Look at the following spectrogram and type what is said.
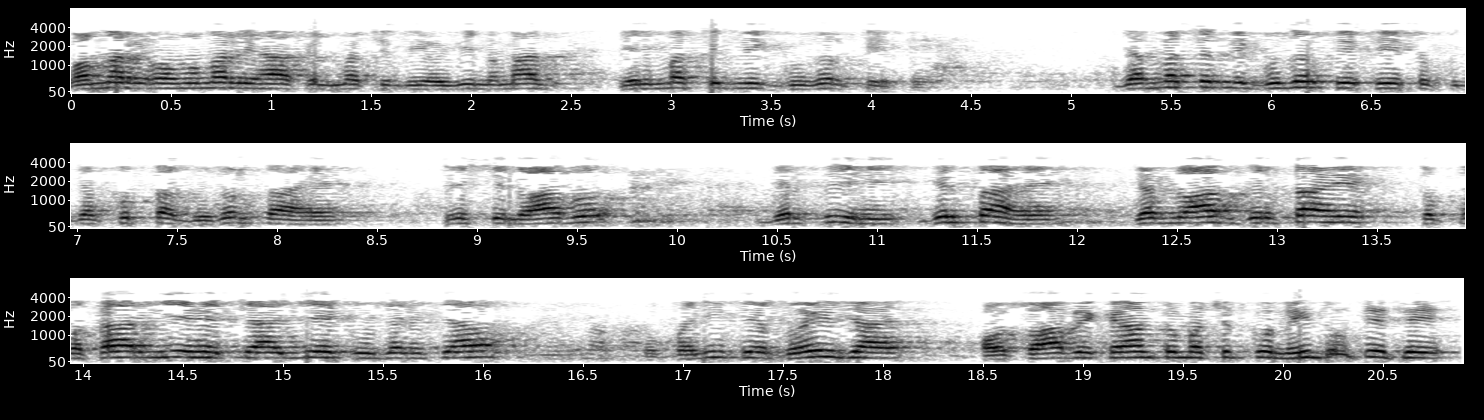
ومر ممر رہا فل مسجد یہ نماز یعنی مسجد میں گزرتے تھے۔ جب مسجد میں گزرتے تھے تو جب کتا گزرتا ہے تو اس سے لعاب گرتے ہیں گرتا ہے۔ جب لعاب گرتا ہے تو پکار یہ ہے، چاہیے کہ جگہ کیا وہ پہلی سے دھوئی جائے۔ اور صحاب کرام تو مسجد کو نہیں دھوتے تھے۔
